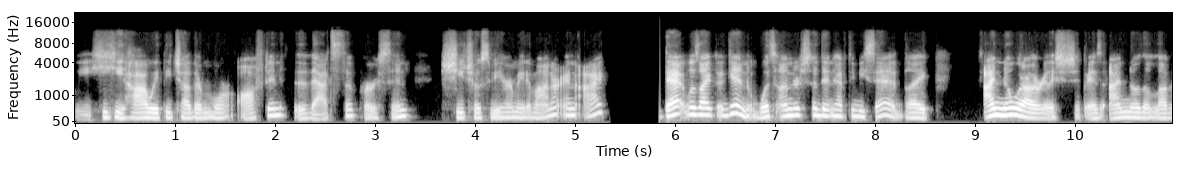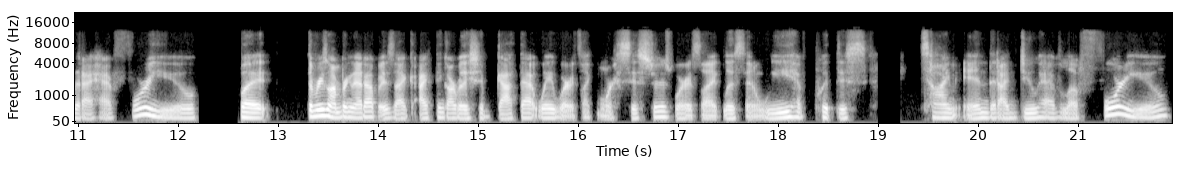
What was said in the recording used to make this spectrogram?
we hee hee ha with each other more often. That's the person she chose to be her maid of honor. And I, that was like, again, what's understood didn't have to be said. Like, I know what our relationship is. I know the love that I have for you, but the reason I'm bringing that up is like I think our relationship got that way where it's like more sisters, where it's like, listen, we have put this time in that I do have love for you,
